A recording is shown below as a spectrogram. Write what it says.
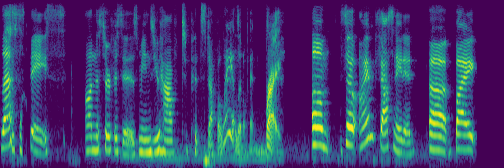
Less space on the surfaces means you have to put stuff away a little bit. Right. Um, so I'm fascinated uh, by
